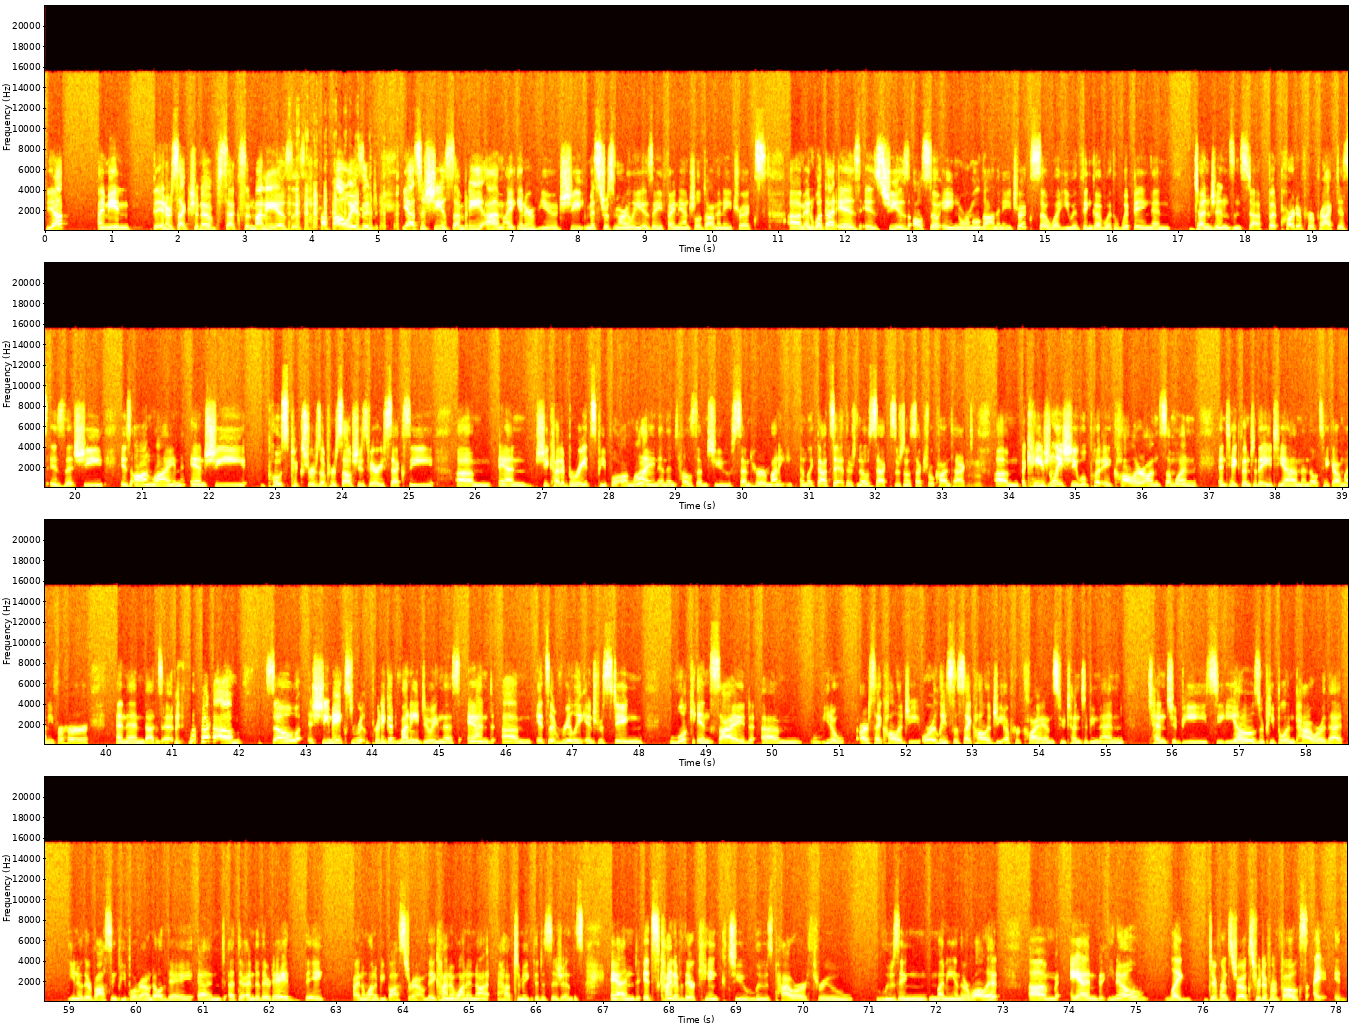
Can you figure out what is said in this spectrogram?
Yep. I mean, the intersection of sex and money is, is always in, yeah so she is somebody um, i interviewed. She mistress marley is a financial dominatrix. Um, and what that is is she is also a normal dominatrix. So what you would think of with whipping and dungeons and stuff but part of her practice is that she is online and she posts pictures of herself she's very sexy um, and she kind of berates people online and then tells them to send her money. And like, that's it. There's no sex, there's no sexual contact. Mm-hmm. Um, occasionally, she will put a collar on someone and take them to the ATM and they'll take out money for her. And then that's it. um, so she makes re- pretty good money doing this. And um, it's a really interesting look inside um, you know our psychology or at least the psychology of her clients who tend to be men tend to be CEOs or people in power that, you know, they're bossing people around all day. And at the end of their day, they kind of want to be bossed around. They kind of want to not have to make the decisions. And it's kind of their kink to lose power through losing money in their wallet. Um, and, you know, like different strokes for different folks. I, it,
